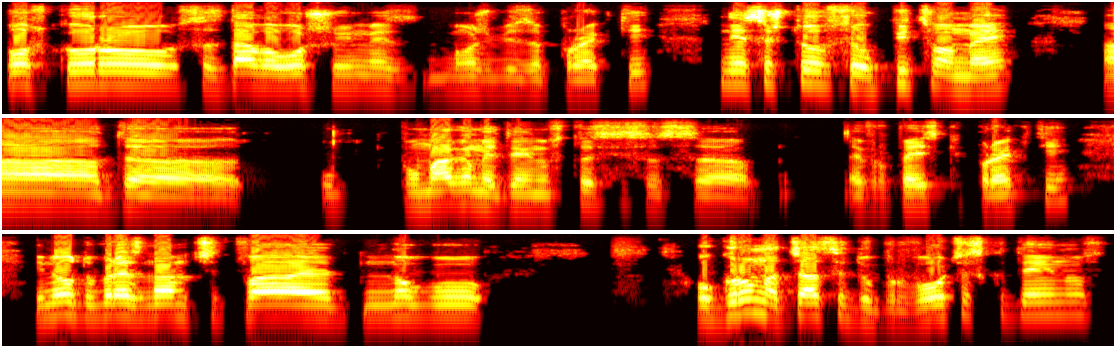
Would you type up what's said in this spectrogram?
по-скоро създава лошо име, може би, за проекти. Ние също се опитваме а, да помагаме дейността си с а, европейски проекти и много добре знам, че това е много огромна част е доброволческа дейност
